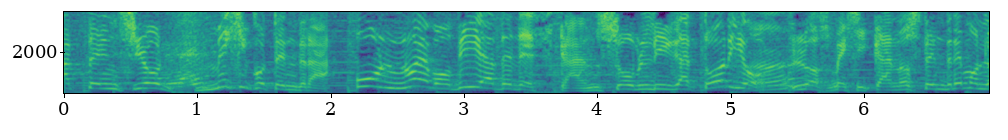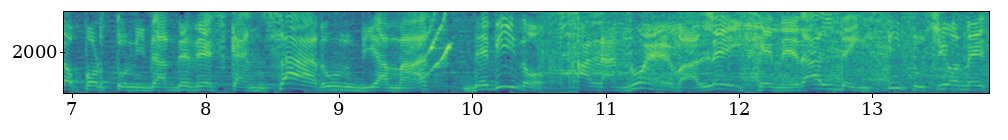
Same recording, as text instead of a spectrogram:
Atención, México tendrá un nuevo día de descanso obligatorio. Los mexicanos tendremos la oportunidad de descansar un día más debido a la nueva Ley General de Instituciones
